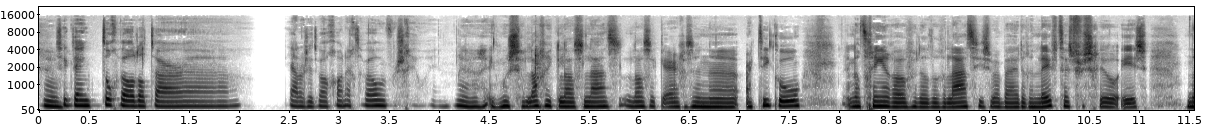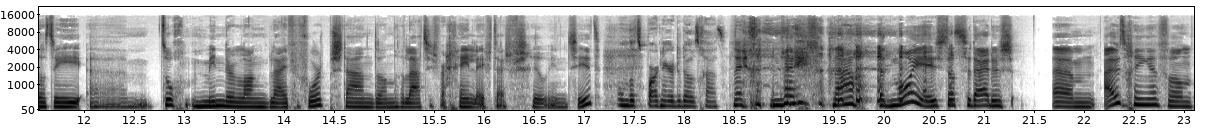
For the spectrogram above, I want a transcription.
Ja. Dus ik denk toch wel dat daar, eh, ja, er zit wel gewoon echt wel een verschil in. Ja, ik moest zo lachen. Ik las laatst las ik ergens een eh, artikel. En dat ging erover dat de relaties waarbij er een leeftijdsverschil is, dat die ehm, toch minder lang blijven voortbestaan dan relaties waar geen leeftijdsverschil in zit. Omdat de partner eerder doodgaat. Nee. Nee, nou, het mooie is dat ze daar dus ehm, uitgingen van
